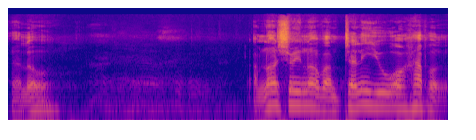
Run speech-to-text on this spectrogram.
Hello? I'm not showing off. I'm telling you what happened.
